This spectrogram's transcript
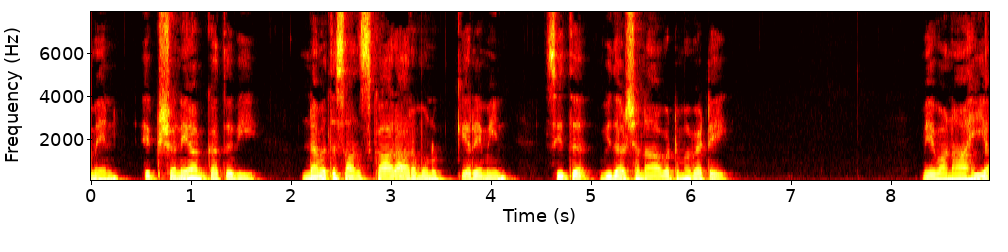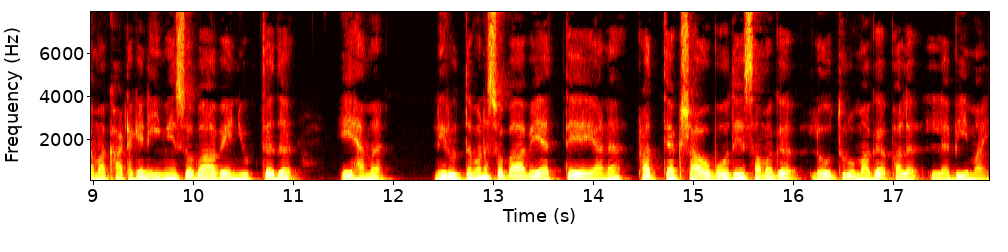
මෙන් එක් ක්ෂණයක් ගත වී නැවත සංස්කාර අරමුණු කෙරෙමින් සිත විදර්ශනාවටම වැටේ. මේ වනාහි යමක් හටගැනීමේ ස්වභාවයෙන් යුක්තද ඒ හැම නිරුද්ධ වන ස්වභාවයේ ඇත්තේ යන ප්‍රත්‍යක්ෂ අවබෝධයේ සමග ලෝතුරු මග ඵල ලැබීමයි.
